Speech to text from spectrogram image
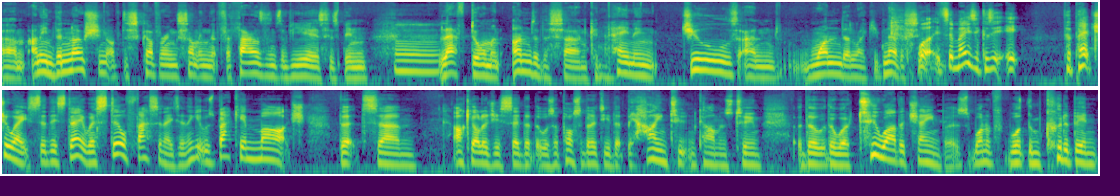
Um, I mean, the notion of discovering something that for thousands of years has been left dormant under the sand, containing jewels and wonder like you've never seen. Well, it's amazing because it, it perpetuates to this day. We're still fascinated. I think it was back in March that um, archaeologists said that there was a possibility that behind Tutankhamun's tomb there, there were two other chambers. One of one of them could have been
